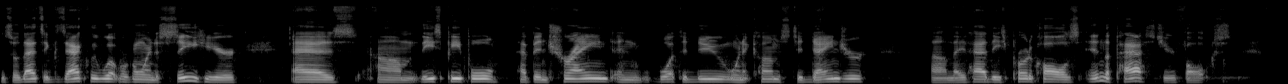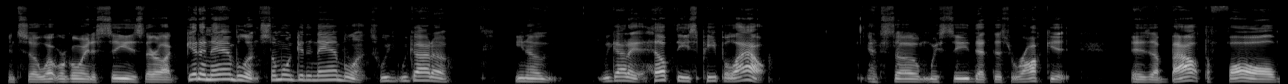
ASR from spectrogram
And so that's exactly what we're going to see here as um, these people have been trained in what to do when it comes to danger. Um, they've had these protocols in the past here, folks. And so what we're going to see is they're like, get an ambulance, someone get an ambulance. We, we gotta, you know, we gotta help these people out. And so we see that this rocket is about to fall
